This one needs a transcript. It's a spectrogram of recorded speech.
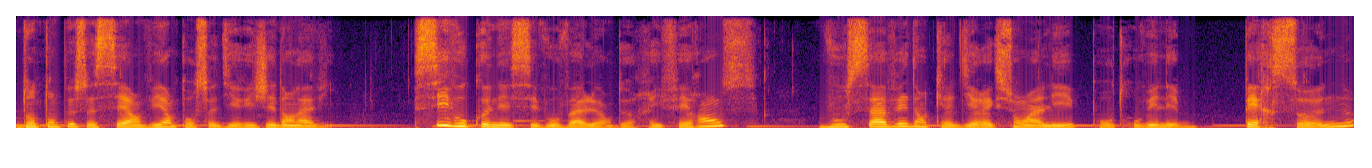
dont on peut se servir pour se diriger dans la vie. Si vous connaissez vos valeurs de référence, vous savez dans quelle direction aller pour trouver les personne,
